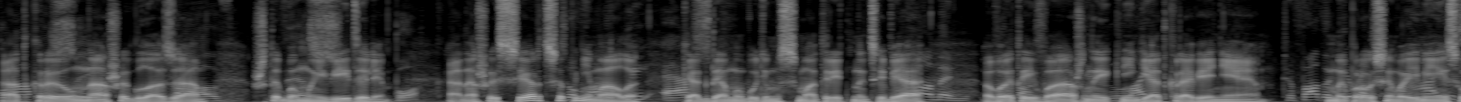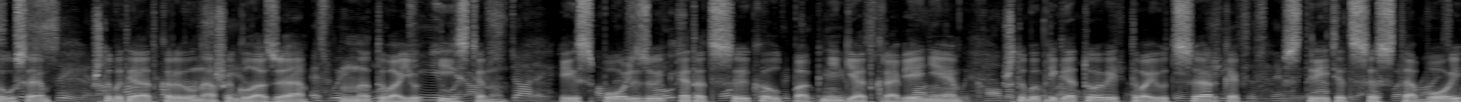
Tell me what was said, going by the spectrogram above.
открыл наши глаза, чтобы мы видели, а наше сердце понимало, когда мы будем смотреть на Тебя в этой важной книге Откровения. Мы просим во имя Иисуса, чтобы Ты открыл наши глаза на Твою истину. Используй этот цикл по книге Откровения, чтобы приготовить Твою церковь встретиться с Тобой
